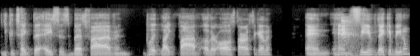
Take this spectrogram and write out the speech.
you could take the Aces best five and put like five other all stars together and and see if they could beat them.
